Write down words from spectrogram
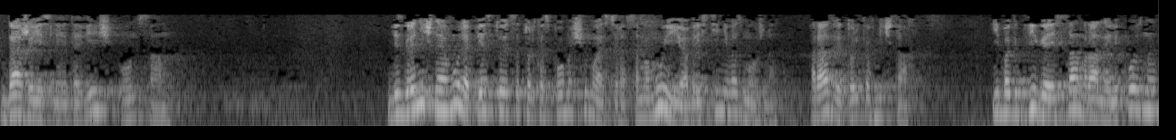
даже если эта вещь он сам. Безграничная воля пестуется только с помощью мастера, самому ее обрести невозможно, разве только в мечтах. Ибо, двигаясь сам рано или поздно,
